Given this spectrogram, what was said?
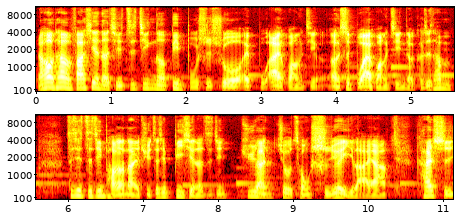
然后他们发现呢，其实资金呢并不是说诶不爱黄金，而是不爱黄金的。可是他们这些资金跑到哪里去？这些避险的资金居然就从十月以来啊，开始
